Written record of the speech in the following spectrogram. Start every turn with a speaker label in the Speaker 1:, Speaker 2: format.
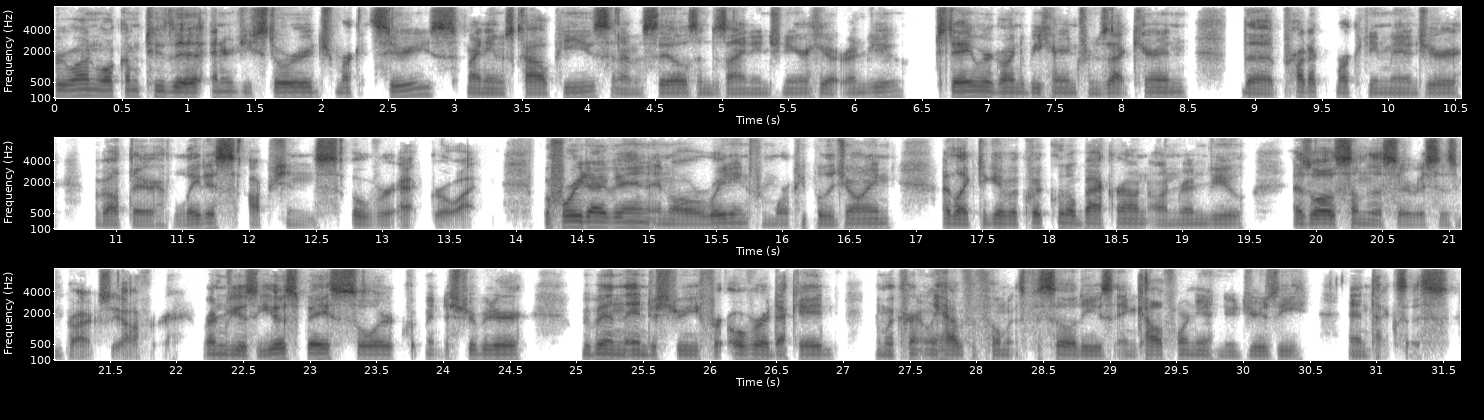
Speaker 1: everyone. Welcome to the Energy Storage Market Series. My name is Kyle Pease, and I'm a sales and design engineer here at RENVU. Today, we're going to be hearing from Zach Kieran, the product marketing manager, about their latest options over at Growatt. Before we dive in, and while we're waiting for more people to join, I'd like to give a quick little background on RENVU, as well as some of the services and products we offer. RENVU is a US-based solar equipment distributor We've been in the industry for over a decade, and we currently have fulfillment facilities in California, New Jersey, and Texas.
